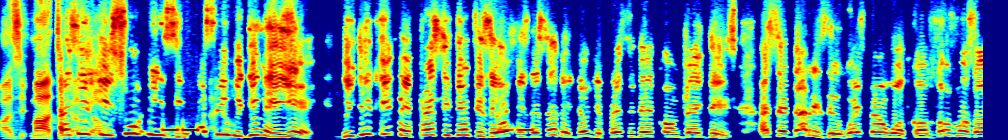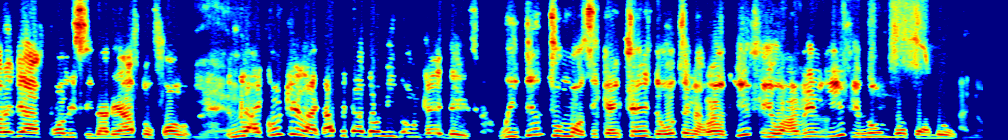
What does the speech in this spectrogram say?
Mazi- Ma, I see it's so easy. I I see within a year. We did if a president is in office, they say they judge the president 100 days. I said that is a Western world because those ones already have policy that they have to follow. Yeah. Like country like Africa don't need 100 days. Within two months, you can change the whole thing around if you are really, if you know what you are doing. I know.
